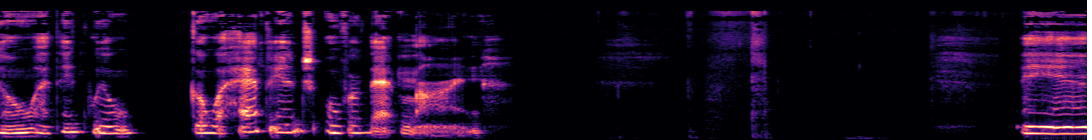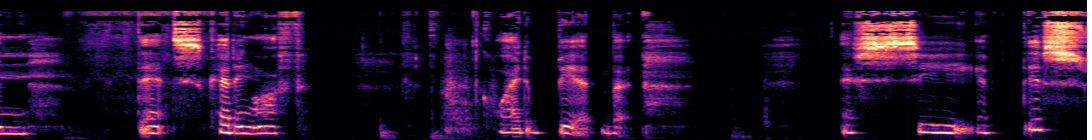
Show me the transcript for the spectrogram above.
So I think we'll go a half inch over that line. And that's cutting off quite a bit, but let's see if this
